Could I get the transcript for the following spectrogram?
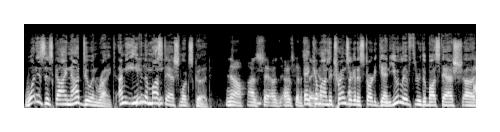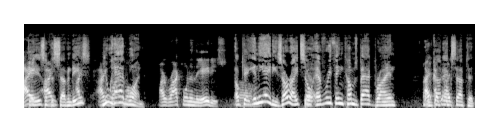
What is this guy not doing right? I mean, even He- the he- mustache looks good. No, I was I was, going to Hey, say. Hey, come on! The trends are going to start again. You lived through the mustache uh, I- days of I- the seventies. I- I You rocked had one. I rocked one in the '80s. Okay, in the eighties. All right, so yeah. everything comes back, Brian. I- You've got to accept it.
